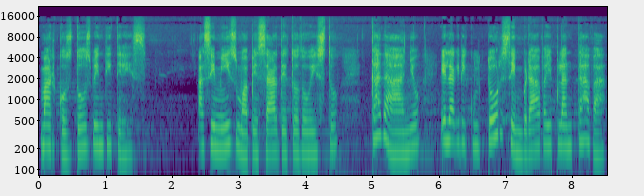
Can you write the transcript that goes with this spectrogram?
Marcos 2.23. Asimismo, a pesar de todo esto, cada año el agricultor sembraba y plantaba,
